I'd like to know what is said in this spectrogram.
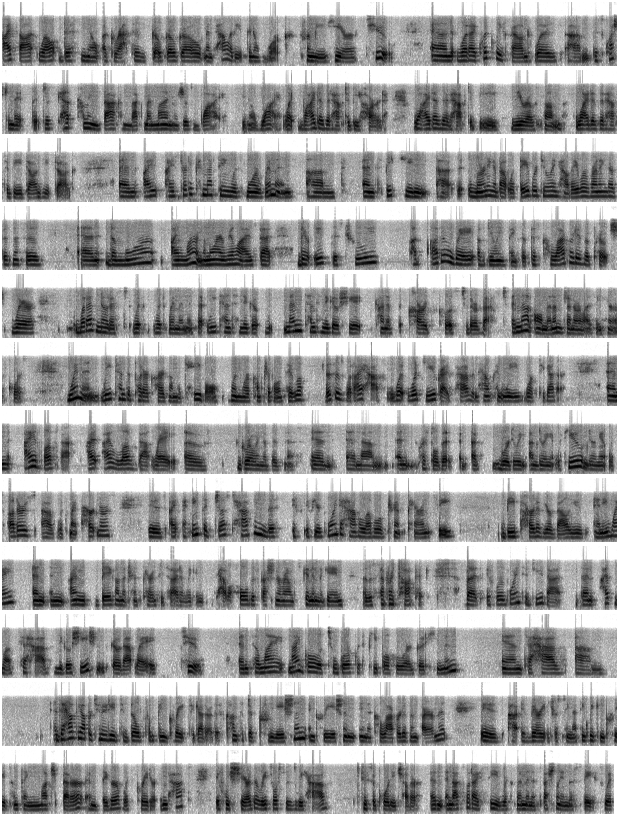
I thought, well, this you know aggressive go go go mentality is going to work for me here too. And what I quickly found was um, this question that, that just kept coming back in the back of my mind, which is why? you know why? Why why does it have to be hard? Why does it have to be zero sum? Why does it have to be dog eat dog? And i i started connecting with more women um, and speaking uh, learning about what they were doing how they were running their businesses. And the more i learned the more i realized that there is this truly other way of doing things that this collaborative approach where what I've noticed with, with women is that we tend to nego- men tend to negotiate kind of the cards close to their vest, and not all men. I'm generalizing here, of course. Women, we tend to put our cards on the table when we're comfortable and say, "Look, this is what I have. What what do you guys have, and how can we work together?" And I love that. I, I love that way of growing a business. And and um, and Crystal, that uh, we're doing. I'm doing it with you. I'm doing it with others, uh, with my partners is I, I think that just having this, if, if you're going to have a level of transparency be part of your values anyway, and, and I'm big on the transparency side, and we can have a whole discussion around skin in the game as a separate topic. But if we're going to do that, then I'd love to have negotiations go that way too. And so my, my goal is to work with people who are good humans and to have um, and to have the opportunity to build something great together. This concept of creation and creation in a collaborative environment is, uh, is very interesting. I think we can create something much better and bigger with greater impact if we share the resources we have to support each other. And, and that's what I see with women, especially in this space, with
